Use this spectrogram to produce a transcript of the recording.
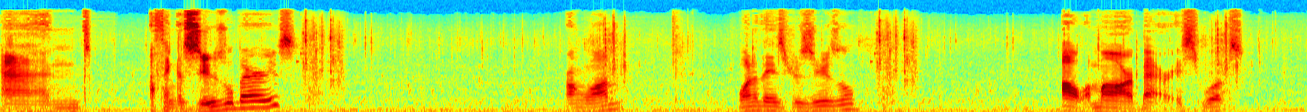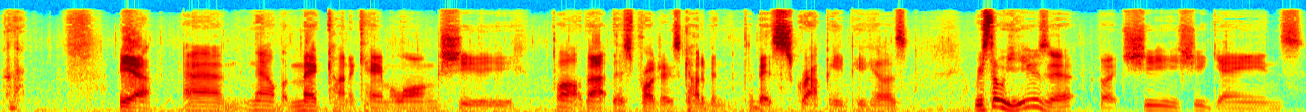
and, I think, azuzel berries? Wrong one. One of these are azuzel. Oh, Amara berries. Whoops. yeah, and now that Meg kind of came along, she well, that this project's kind of been a bit scrappy because we still use it, but she she gains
